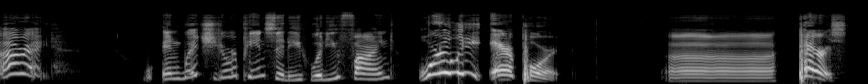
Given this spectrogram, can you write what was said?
All right. In which European city would you find Orly Airport? Uh, Paris.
